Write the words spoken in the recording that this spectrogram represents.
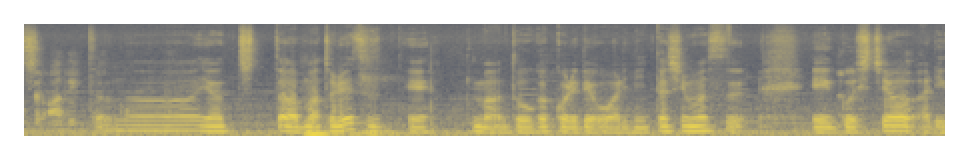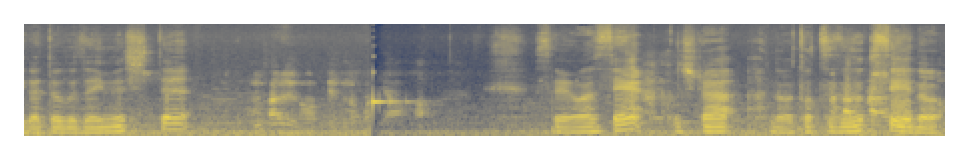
ちゃったなー。やっちった。まあとりあえずえまあ動画これで終わりにいたします。えーご視聴ありがとうございました。すいません。こちらあの突属性の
